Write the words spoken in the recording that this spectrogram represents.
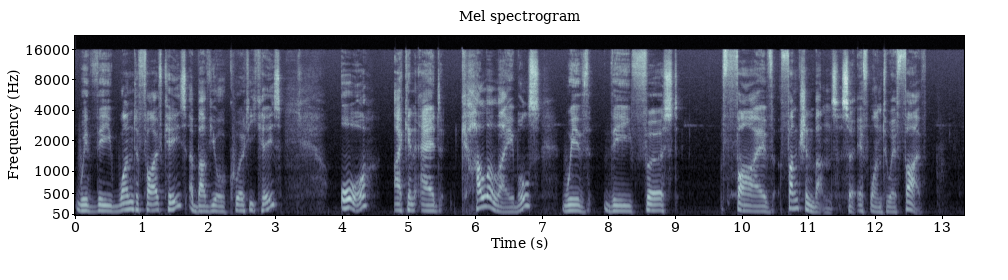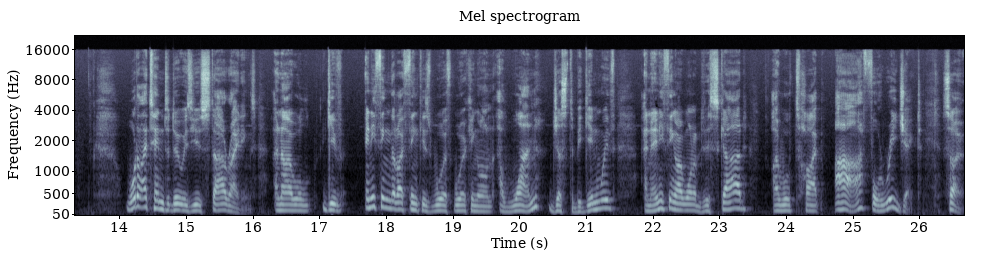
with the 1 to 5 keys above your QWERTY keys, or I can add color labels with the first five function buttons, so F1 to F5. What I tend to do is use star ratings, and I will give anything that I think is worth working on a 1 just to begin with, and anything I want to discard, I will type R for reject. So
